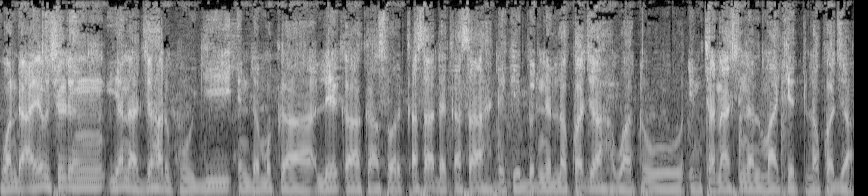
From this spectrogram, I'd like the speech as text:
wanda a yau shirin yana jihar Kogi inda muka leƙa kasuwar ƙasa da ƙasa da ke birnin Lakwaja wato International Market Lakwaja.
